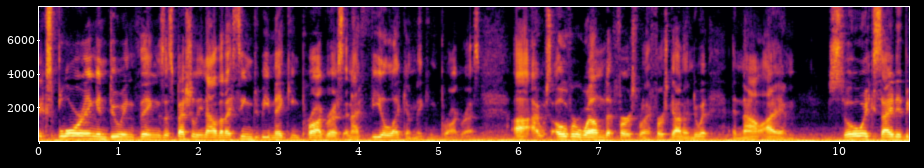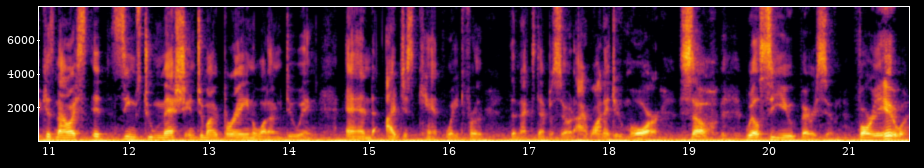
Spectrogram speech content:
exploring and doing things, especially now that I seem to be making progress, and I feel like I'm making progress. Uh, I was overwhelmed at first when I first got into it, and now I am so excited because now I, it seems to mesh into my brain what I'm doing. And I just can't wait for the next episode. I want to do more. So we'll see you very soon. For you,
